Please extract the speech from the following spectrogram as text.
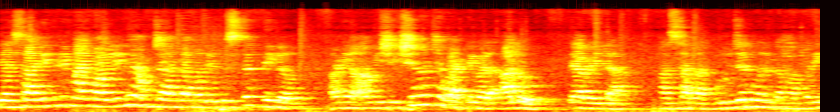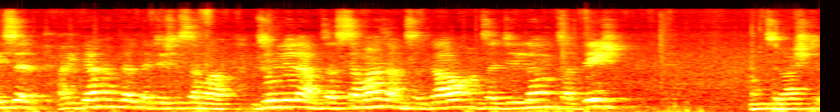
या सावित्री माय माऊलीने आमच्या हातामध्ये पुस्तक दिलं आणि आम्ही शिक्षणाच्या वाटेवर आलो त्यावेळेला हा सारा गुरुजन वर्ग हा परिसर आणि त्यानंतर त्याच्याशी समा जोडलेला आमचा समाज आमचं गाव आमचा जिल्हा आमचा देश आमचं राष्ट्र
